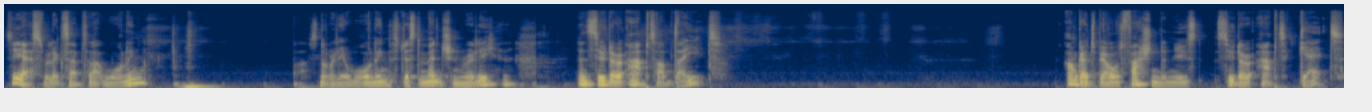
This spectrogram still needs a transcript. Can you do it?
So yes, we'll accept that warning. It's not really a warning, it's just a mention really. Then sudo apt update. I'm going to be old fashioned and use sudo apt get.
